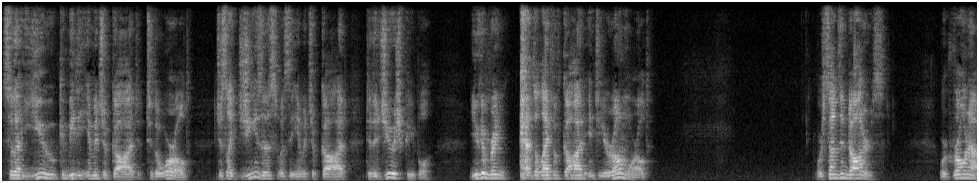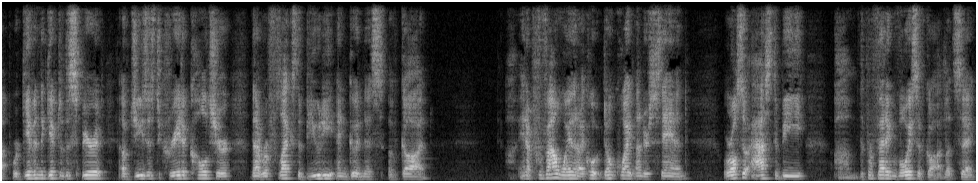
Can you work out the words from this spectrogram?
so that you can be the image of God to the world, just like Jesus was the image of God to the Jewish people. You can bring the life of God into your own world. We're sons and daughters. We're grown up. We're given the gift of the Spirit of Jesus to create a culture that reflects the beauty and goodness of God. In a profound way that I quote, don't quite understand, we're also asked to be um, the prophetic voice of God, let's say,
